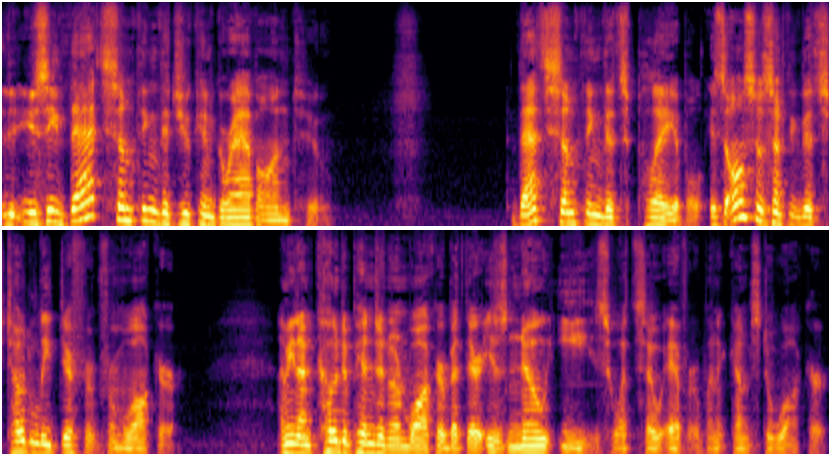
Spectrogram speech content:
You see, that's something that you can grab onto that's something that's playable. It's also something that's totally different from Walker. I mean, I'm codependent on Walker, but there is no ease whatsoever when it comes to Walker.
